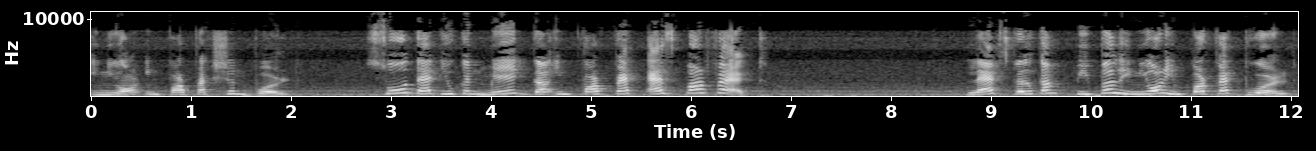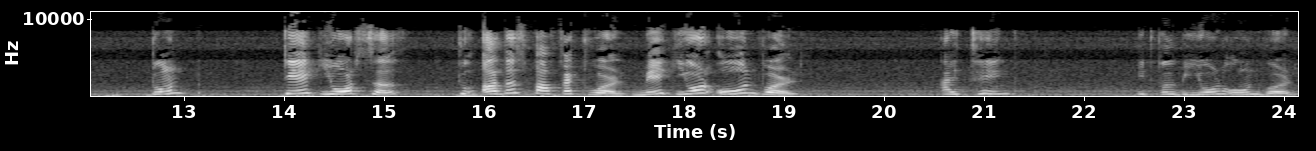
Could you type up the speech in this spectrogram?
in your imperfection world so that you can make the imperfect as perfect. Let's welcome people in your imperfect world. Don't take yourself to others' perfect world. Make your own world. I think it will be your own world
